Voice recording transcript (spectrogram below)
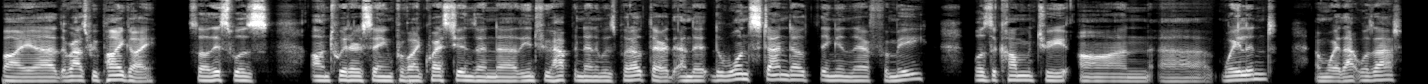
by uh, the Raspberry Pi guy. So this was on Twitter saying provide questions, and uh, the interview happened, and it was put out there. And the the one standout thing in there for me was the commentary on uh, Wayland and where that was at,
